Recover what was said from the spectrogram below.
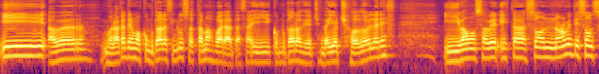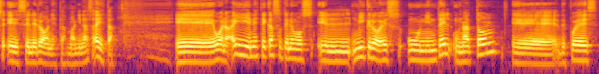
Y a ver, bueno, acá tenemos computadoras incluso hasta más baratas. Hay computadoras de 88 dólares. Y vamos a ver, estas son, normalmente son eh, estas máquinas. Ahí está. Eh, bueno, ahí en este caso tenemos el micro es un Intel, un Atom, eh, después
